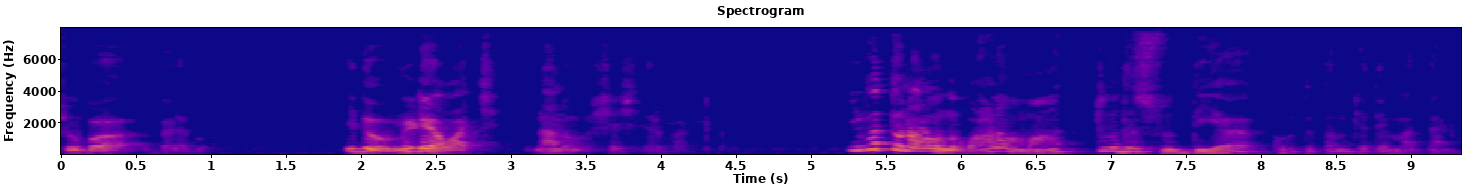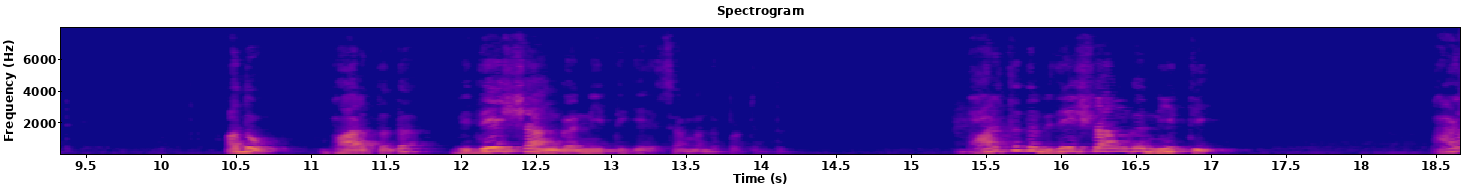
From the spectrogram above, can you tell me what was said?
ಶುಭ ಬೆಳಗು. ಇದು ಮೀಡಿಯಾ ವಾಚ್ ನಾನು ಶಶಿಧರ್ ಭಟ್ ಇವತ್ತು ನಾನು ಒಂದು ಬಹಳ ಮಹತ್ವದ ಸುದ್ದಿಯ ಕುರಿತು ತಮ್ಮ ಜೊತೆ ಮಾತನಾಡ್ತೀನಿ. ಅದು ಭಾರತದ ವಿದೇಶಾಂಗ ನೀತಿಗೆ ಸಂಬಂಧಪಟ್ಟದ್ದು. ಭಾರತದ ವಿದೇಶಾಂಗ ನೀತಿ ಬಹಳ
